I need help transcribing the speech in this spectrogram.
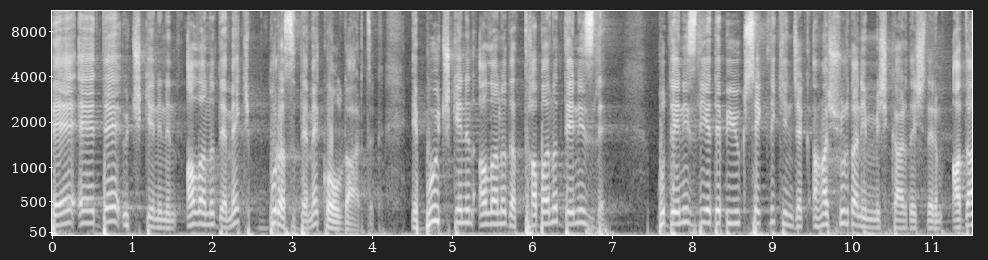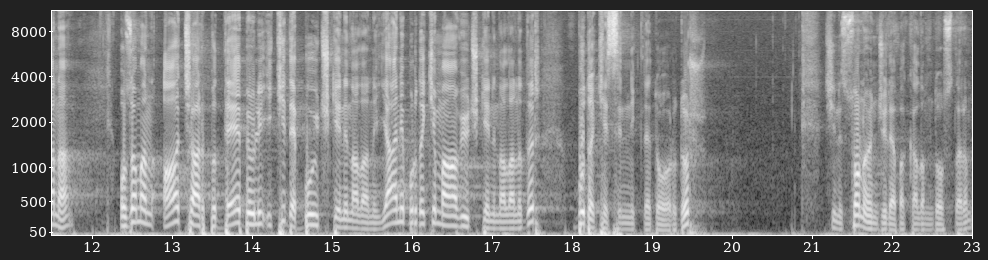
BED üçgeninin alanı demek burası demek oldu artık. E bu üçgenin alanı da tabanı Denizli. Bu Denizli'ye de bir yükseklik inecek. Aha şuradan inmiş kardeşlerim Adana. O zaman A çarpı D bölü 2 de bu üçgenin alanı. Yani buradaki mavi üçgenin alanıdır. Bu da kesinlikle doğrudur. Şimdi son öncüle bakalım dostlarım.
